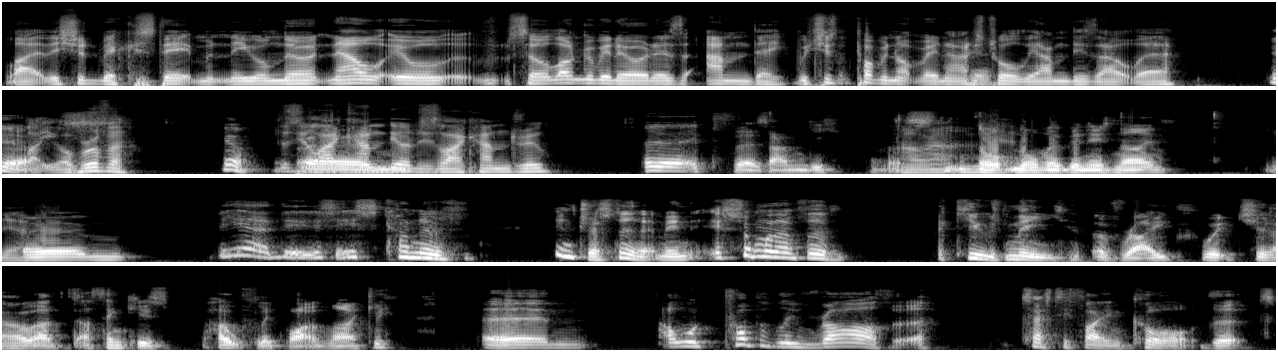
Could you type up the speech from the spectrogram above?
Like they should make a statement. And He will know now. It will so long be known as Andy, which is probably not very nice to all the Andys out there. Yeah, Like your brother. yeah. Does he like Um, Andy or does he like Andrew? Uh, he prefers Andy. That's right, not normally been his name. Yeah. Um, but yeah, it's, it's kind of interesting. I mean, if someone ever accused me of rape, which you know I, I think is hopefully quite unlikely, um, I would probably rather testify in court that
